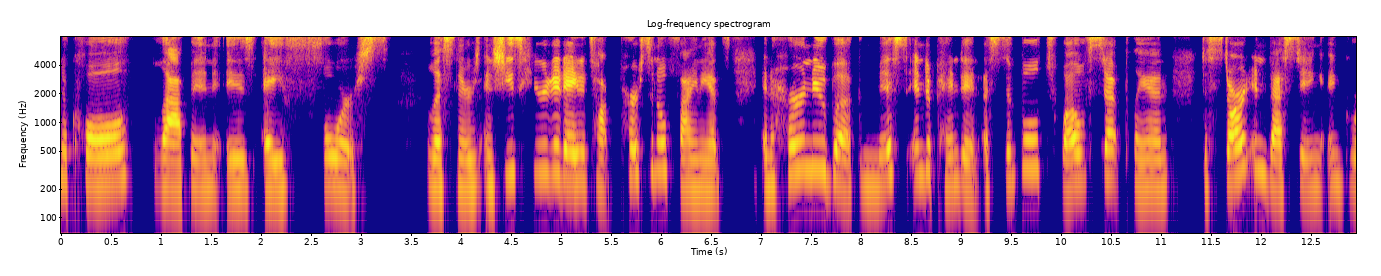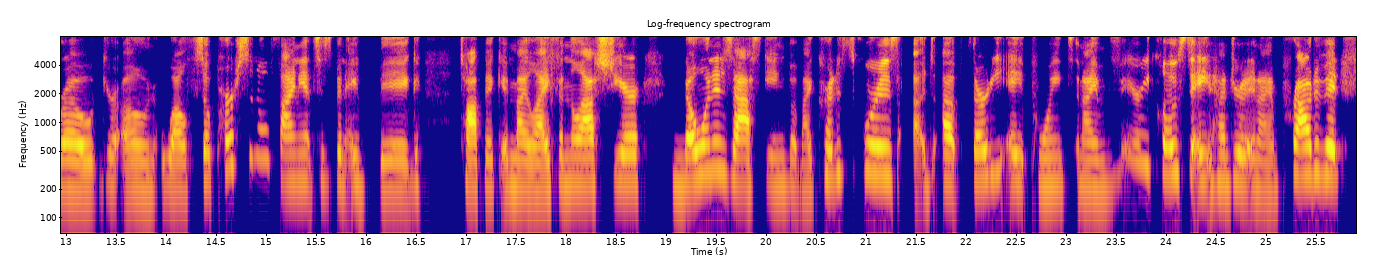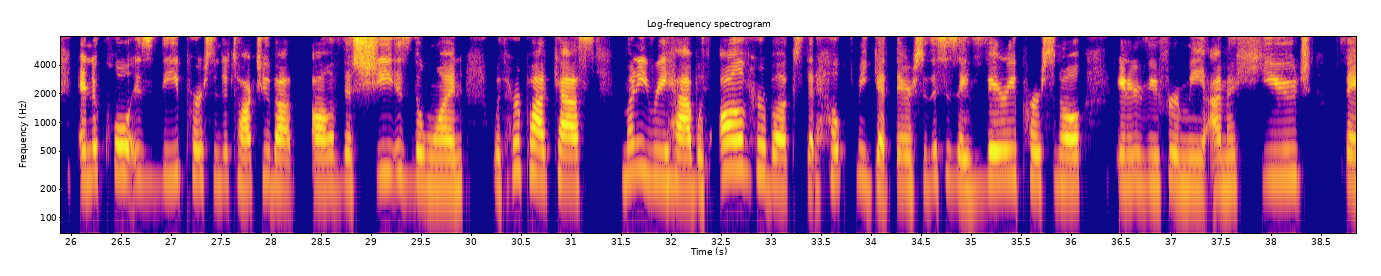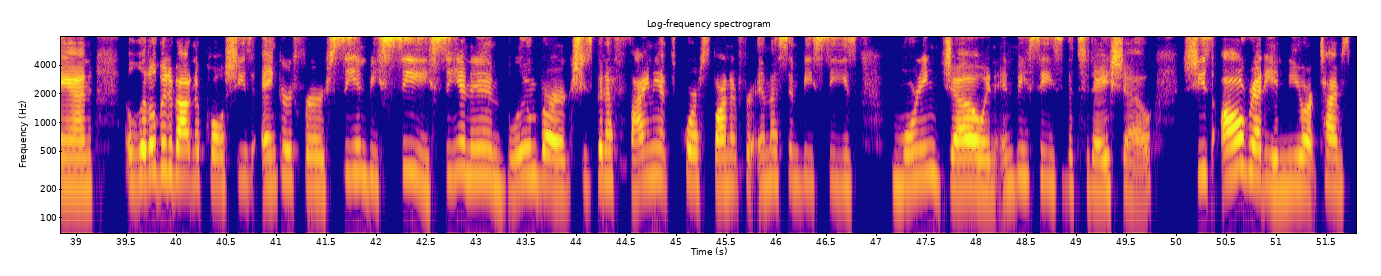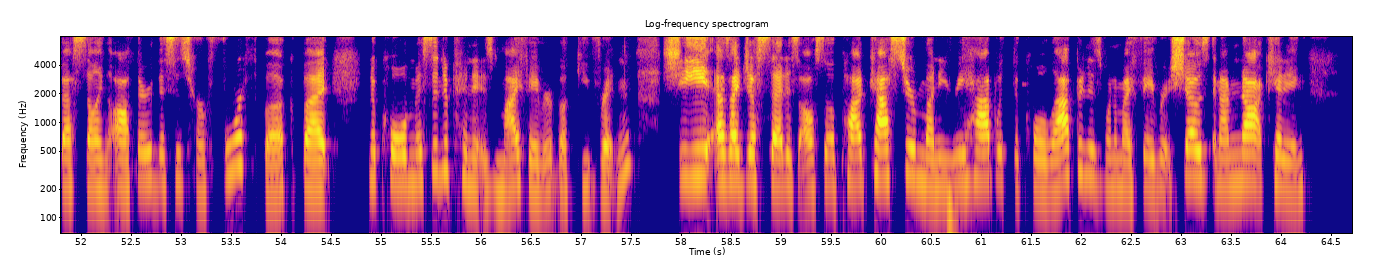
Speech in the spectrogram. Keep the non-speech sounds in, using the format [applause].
Nicole Lapin is a force, listeners, and she's here today to talk personal finance in her new book, Miss Independent A Simple 12 Step Plan to Start Investing and Grow Your Own Wealth. So, personal finance has been a big topic in my life in the last year. No one is asking, but my credit score is up 38 points and I am very close to 800 and I am proud of it. And Nicole is the person to talk to about all of this. She is the one with her podcast, Money Rehab, with all of her books that helped me get there. So this is a very personal interview for me. I'm a huge fan. A little bit about Nicole. She's anchored for CNBC, CNN, Bloomberg. She's been a finance correspondent for MSNBC's Morning Joe and NBC's The Today Show. She's already a New York Times bestselling author. This is her fourth book, but Nicole, Miss Independent is my favorite book you've written. She, as I just said, is also a podcaster. Money Rehab with Nicole Lapin is one of my favorite shows. And I'm not kidding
